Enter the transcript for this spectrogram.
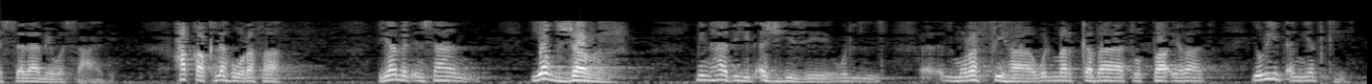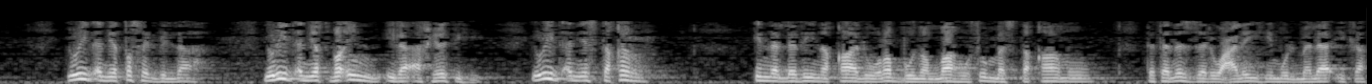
السلامة والسعادة. حقق له رفاه أيام الإنسان يضجر من هذه الأجهزة المرفهة والمركبات والطائرات. يريد أن يبكي. يريد أن يتصل بالله. يريد أن يطمئن إلى آخرته. يريد أن يستقر. إن الذين قالوا ربنا الله ثم استقاموا تتنزل عليهم الملائكة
